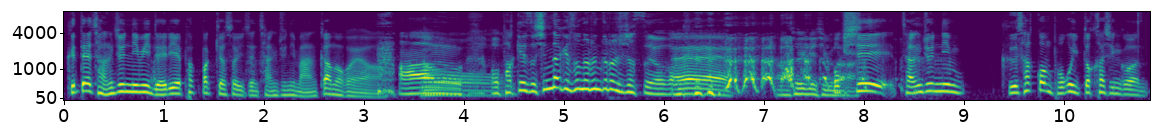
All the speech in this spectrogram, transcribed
그때 장주님이 뇌리에 팍 박혀서 이젠 장주님 안 까먹어요. 아우, 어, 밖에서 신나게 손을 흔들어 주셨어요. 방금. 네. 아, 저기 계시구나. 혹시 장주님 그 사건 보고 입덕하신 건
